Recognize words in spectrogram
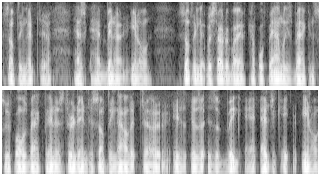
something that uh, has had been a you know something that was started by a couple families back in Sioux Falls back then has turned into something now that uh, is is, a, is a big educate you know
